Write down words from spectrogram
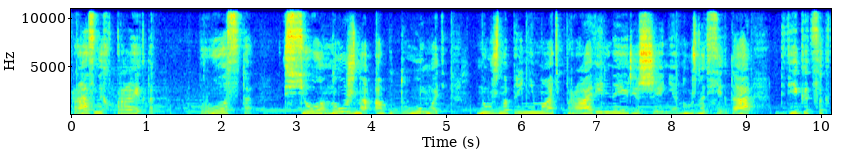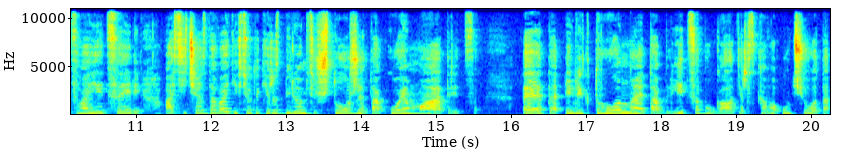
разных проектов. Просто все нужно обдумать, нужно принимать правильные решения, нужно всегда двигаться к своей цели. А сейчас давайте все-таки разберемся, что же такое матрица. Это электронная таблица бухгалтерского учета.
